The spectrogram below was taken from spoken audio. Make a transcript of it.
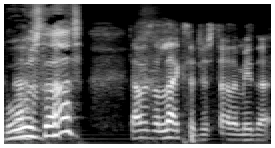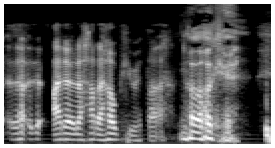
What was that? That was Alexa just telling me that I don't know how to help you with that. Oh, okay.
